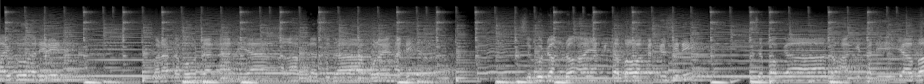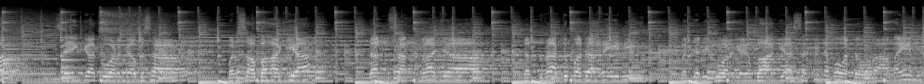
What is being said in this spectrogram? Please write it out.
Bapak Ibu hadirin Para tamu undangan yang Alhamdulillah sudah mulai hadir. Segudang doa yang kita bawakan ke sini Semoga doa kita diijabah Sehingga keluarga besar merasa bahagia Dan sang raja dan ratu pada hari ini Menjadi keluarga yang bahagia. Sakinah mawaddah ramai ini.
